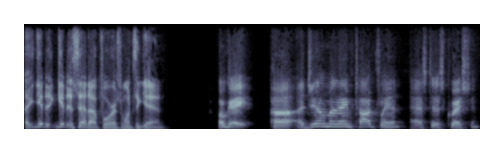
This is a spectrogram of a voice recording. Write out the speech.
uh, get it, get it set up for us once again. Okay, uh, a gentleman named Todd Flynn asked this question,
